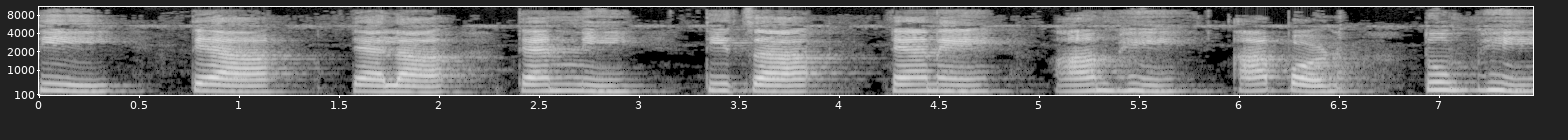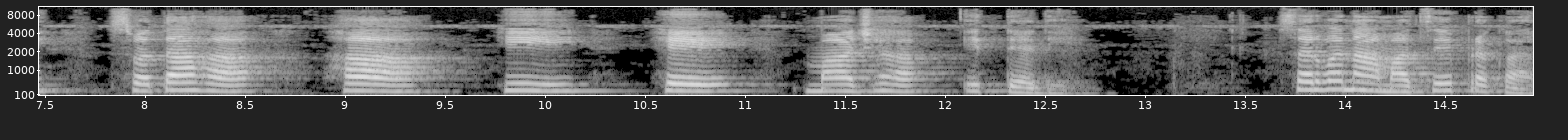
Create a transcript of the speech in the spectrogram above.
ती त्या त्याला त्यांनी तिचा त्याने आम्ही आपण तुम्ही स्वतः हा ही हे माझ्या इत्यादी. सर्वनामाचे प्रकार.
